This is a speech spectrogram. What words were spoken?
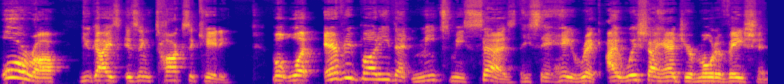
aura you guys is intoxicating. But what everybody that meets me says they say hey rick i wish i had your motivation.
